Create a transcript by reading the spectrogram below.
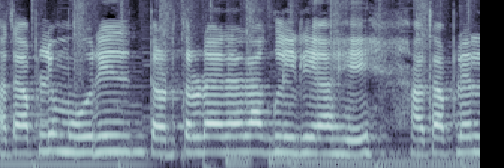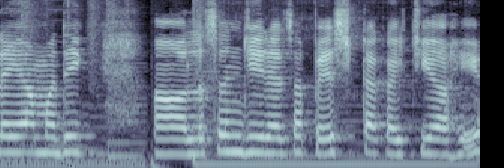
आता आपली मोहरी तडतडायला लागलेली आहे. आता आपल्याला यामध्ये लसण जिऱ्याचा पेस्ट टाकायची आहे.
